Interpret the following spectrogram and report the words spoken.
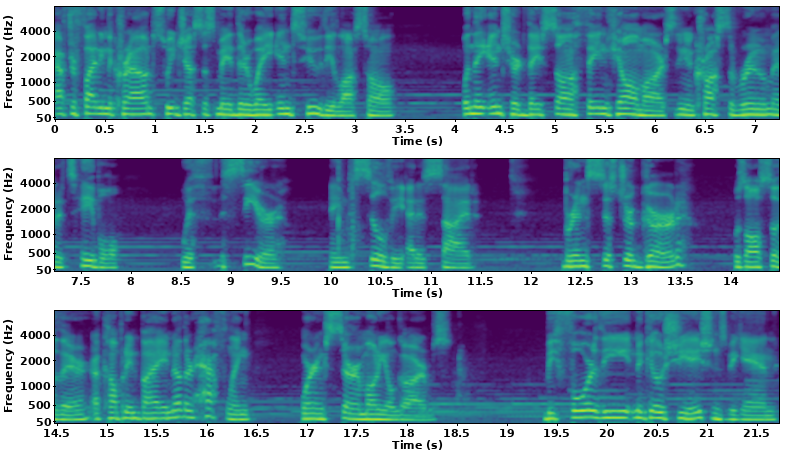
After fighting the crowd, Sweet Justice made their way into the Lost Hall. When they entered, they saw Thane Hjalmar sitting across the room at a table with the seer named Sylvie at his side. Bryn's sister Gerd was also there, accompanied by another halfling wearing ceremonial garbs. Before the negotiations began,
